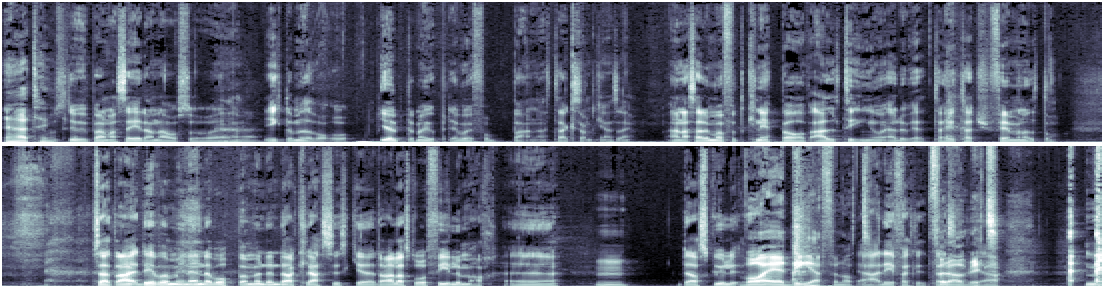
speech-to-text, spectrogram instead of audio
Jag De tänkte, stod på andra sidan där och så eh, gick de över och hjälpte mig upp. Det var ju förbannat tacksamt kan jag säga. Annars hade man fått knäppa av allting och ja du vet, det har ju tagit 25 minuter. Så att nej, det var min enda voppa. Men den där klassiska där alla står och filmar. Eh, Där skulle... vad är det för något? Ja, det är faktiskt lite För taskigt, övrigt. Ja. Men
